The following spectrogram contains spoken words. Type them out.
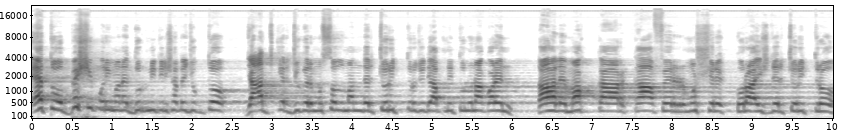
এত বেশি পরিমাণে দুর্নীতির সাথে যুক্ত যে আজকের যুগের মুসলমানদের চরিত্র যদি আপনি তুলনা করেন, তাহলে মক্কার কাফের, মুশরিক, কোরাইশদের চরিত্র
